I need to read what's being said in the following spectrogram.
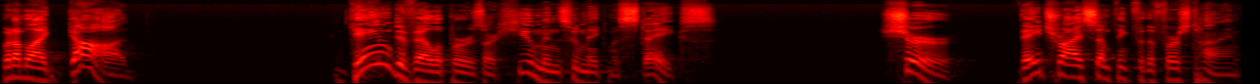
But I'm like, God, game developers are humans who make mistakes. Sure, they try something for the first time,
